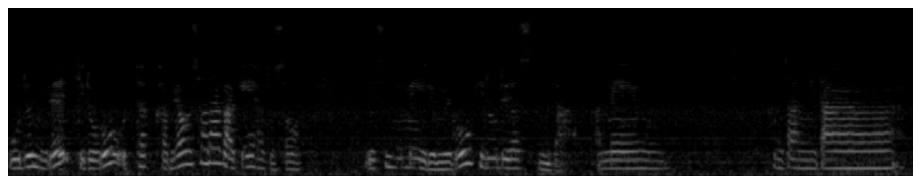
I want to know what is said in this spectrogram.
모든 일을 기도로 의탁하며 살아가게 하소서. 예수님의 이름으로 기도드렸습니다. 아멘. 감사합니다.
